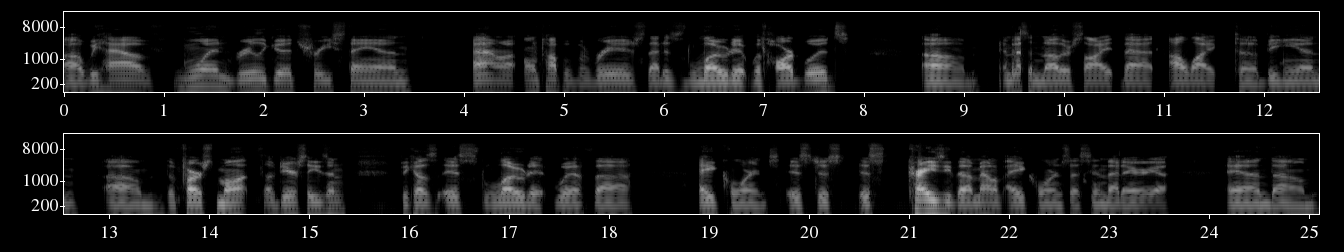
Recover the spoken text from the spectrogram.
uh, we have one really good tree stand out on top of a ridge that is loaded with hardwoods. Um, and that's another site that I like to be in um, the first month of deer season because it's loaded with uh, acorns. It's just it's crazy the amount of acorns that's in that area, and um,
